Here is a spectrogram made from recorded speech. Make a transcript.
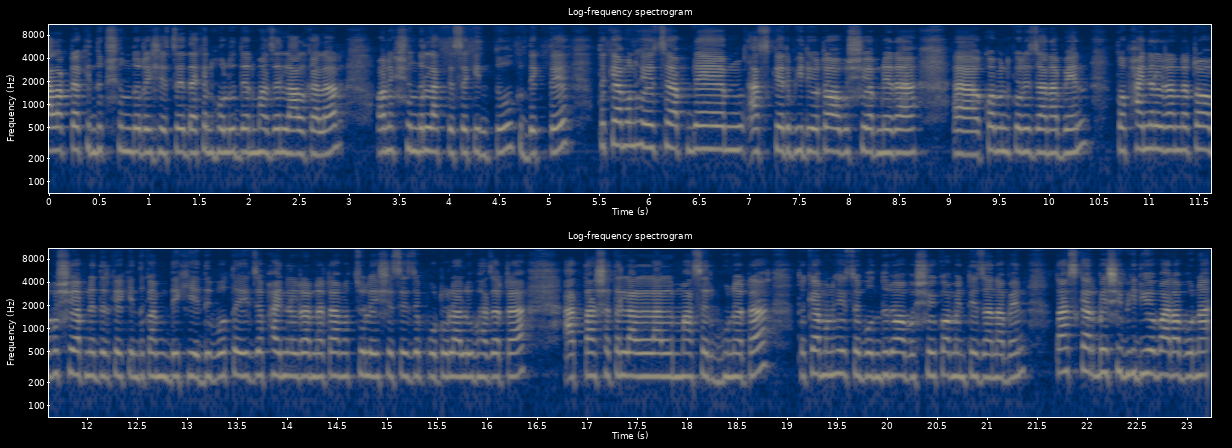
কালারটা কিন্তু সুন্দর এসেছে, দেখেন হলুদের মাঝে লাল কালার, অনেক সুন্দর লাগতেছে কিন্তু দেখতে। তো কেমন হয়েছে আপনি আজকের ভিডিওটা অবশ্যই আপনারা কমেন্ট করে জানাবেন। তো ফাইনাল রান্নাটা অবশ্যই আপনাদেরকে কিন্তু আমি দেখিয়ে দিব। তো এই যে ফাইনাল রান্নাটা আমার চলে এসেছে যে পটল আলু ভাজাটা আর তার সাথে লাল লাল মাছের ভুনাটা। তো কেমন হয়েছে বন্ধুরা অবশ্যই কমেন্টে জানাবেন। তো আজকে আর বেশি ভিডিও বাড়াবো না।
